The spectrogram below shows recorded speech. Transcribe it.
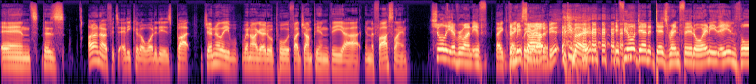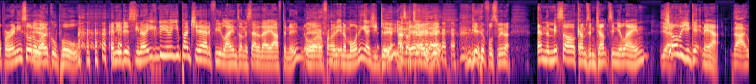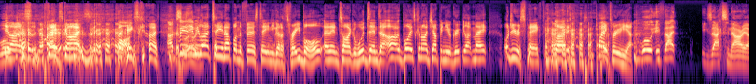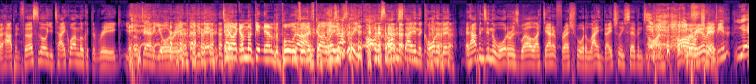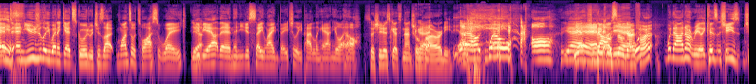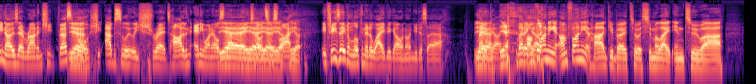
and there's, I don't know if it's etiquette or what it is, but generally when I go to a pool, if I jump in the uh, in the fast lane, surely everyone, if They, the they missile, clear out a bit. Gibbo, if you're down at Des Renford or any Ian Thorpe or any sort of Yeah. local pool, and you just, you know, you can do, you're punching out a few lanes on a Saturday afternoon or Yeah. a Friday in a morning, as you do. Yeah, as I do, be- Beautiful swimmer. And the missile comes and jumps in your lane. Surely you're getting out. No, well, You know, Thanks, guys. Thanks, guys. I mean, it'd be Absolutely. like teeing up on the first tee and you got a three ball, and then Tiger Woods ends up, oh, boys, can I jump in your group? You're like, mate, all due respect, like, play through here. Well, if that exact scenario happened, first of all, you take one look at the rig, you look down at your rig, you then take, You're like, I'm not getting out of the pool until this guy leaves. Exactly. I'll just, I'll just stay in the corner, but it happens in the water as well. Like down at Freshwater, Layne Beachley, seven-time Oh, world really? champion. Yes. And and usually when it gets good, which is like once or twice a week, Yeah. you'd be out there and then you just see Layne Beachley paddling out, and you're like, oh, So she just gets natural Okay. priority. well, well, oh, yeah, Yeah. she People does. still yeah. go for it. Well, no, not really, because she's she knows their run, and she first Yeah. of all she absolutely shreds harder than anyone else Yeah, at that beach. yeah, so it's yeah, just yeah, like yeah. if she's even looking at a wave you're going on, you just say, ah, let yeah. it go, Yeah. let it I'm go. finding it. I'm finding it hard, Gibbo, to assimilate into uh,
